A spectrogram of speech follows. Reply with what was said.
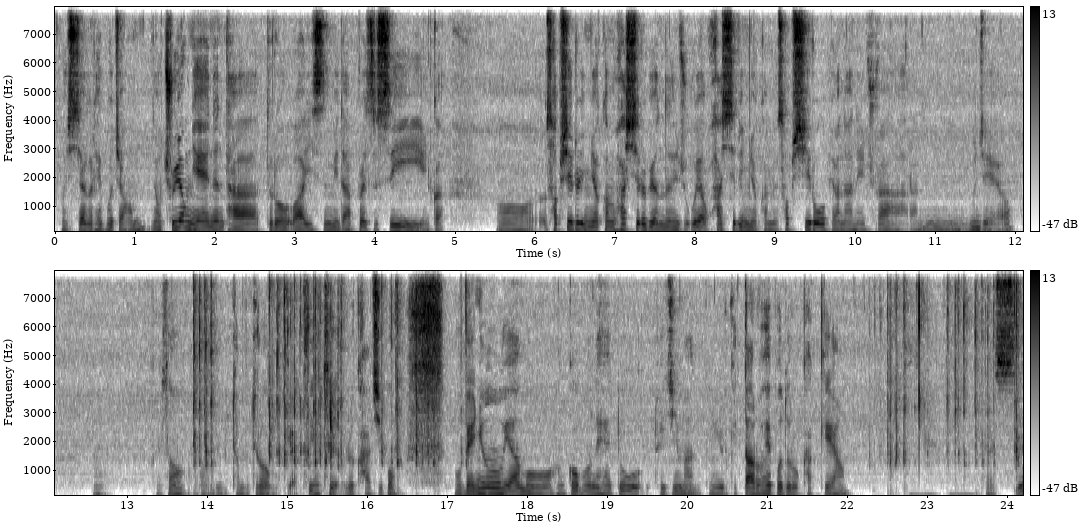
한번 시작을 해보죠. 어, 출력 예는 다 들어와 있습니다. 프레스 C 그러니까 어, 섭씨를 입력하면 화씨로 변환해 주고요. 화씨를 입력하면 섭씨로 변환해 주라 라는 문제예요. 어, 그래서 한번 여기부터 한번 들어가 볼게요. 프린트를 가지고 뭐 메뉴야 뭐 한꺼번에 해도 되지만 그냥 이렇게 따로 해보도록 할게요. press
